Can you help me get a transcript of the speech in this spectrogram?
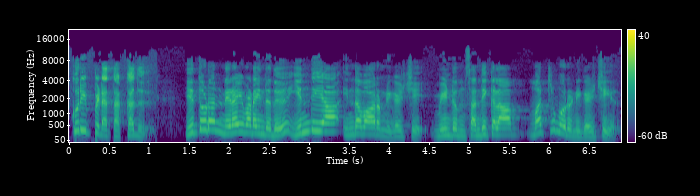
குறிப்பிடத்தக்கது. இத்துடன் நிறைவடைந்தது இந்தியா இந்த வாரம் நிகழ்ச்சி. மீண்டும் சந்திக்கலாம் மற்றும் ஒரு நிகழ்ச்சியில்.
